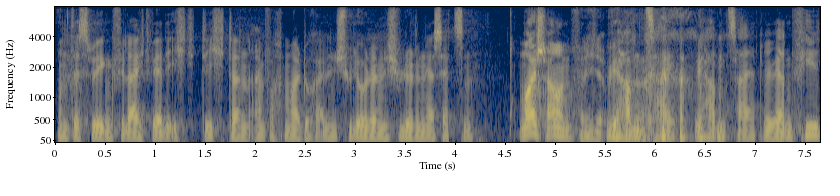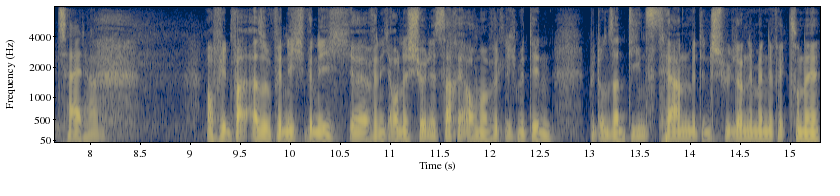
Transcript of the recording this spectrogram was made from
Und deswegen vielleicht werde ich dich dann einfach mal durch einen Schüler oder eine Schülerin ersetzen. Mal schauen. Wir haben Zeit. Wir haben Zeit. Wir werden viel Zeit haben. Auf jeden Fall, also finde ich, finde ich, äh, finde ich auch eine schöne Sache, auch mal wirklich mit den, mit unseren Dienstherren, mit den Schülern im Endeffekt so eine,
